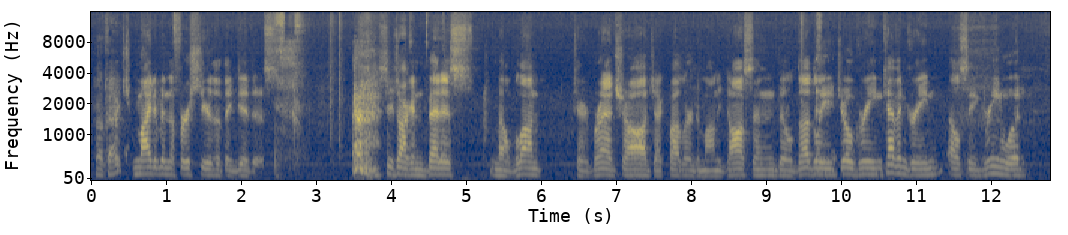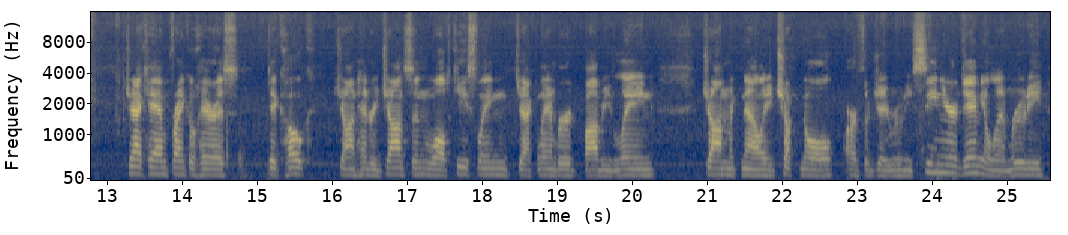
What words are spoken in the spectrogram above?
okay, which might have been the first year that they did this. so you're talking Bettis, Mel Blount, Terry Bradshaw, Jack Butler, Dermontti Dawson, Bill Dudley, Joe Greene, Kevin Greene, L.C. Greenwood, Jack Ham, Franco Harris, Dick Hoak, John Henry Johnson, Walt Kiesling, Jack Lambert, Bobby Layne, John McNally, Chuck Noll, Arthur J. Rooney Sr., Daniel M. Rooney,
